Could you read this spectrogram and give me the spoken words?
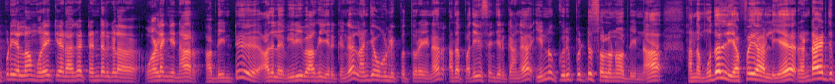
எப்படியெல்லாம் முறைகேடாக டெண்டர்களை வழங்கினார் அப்படின்ட்டு அதில் விரிவாக இருக்குங்க. லஞ்ச ஒழிப்புத்துறையினர் அதை பதிவு செஞ்சுருக்காங்க. இன்னும் குறிப்பிட்டு சொல்லணும் அப்படின்னா அந்த முதல் எஃப்ஐஆர்லேயே ரெண்டாயிரத்தி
